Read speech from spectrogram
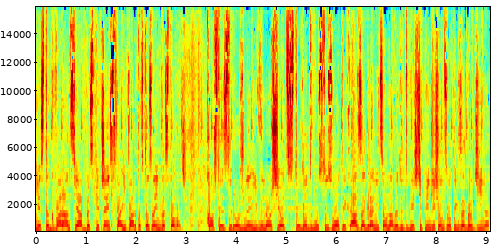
Jest to gwarancja bezpieczeństwa i warto w to zainwestować. Koszt jest różny i wynosi od 100 do 200 zł, a za granicą nawet 250 zł za godzinę.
